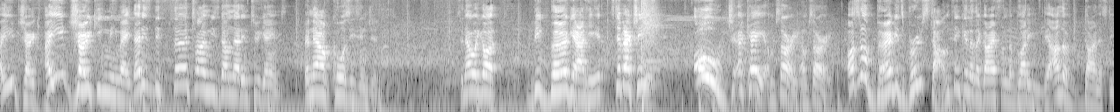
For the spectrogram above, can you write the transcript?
Are you joking? Are you joking me, mate? That is the third time he's done that in two games. And now, of course, he's injured. So now we got Big Berg out here. Step back, cheese. Oh, okay. I'm sorry. I'm sorry. Oh, it's not Berg. It's Brewster. I'm thinking of the guy from the bloody, the other dynasty.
